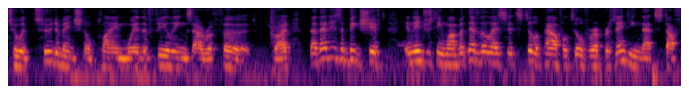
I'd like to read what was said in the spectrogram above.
to a two-dimensional plane where the feelings are referred right so that is a big shift an interesting one but nevertheless it's still a powerful tool for representing that stuff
